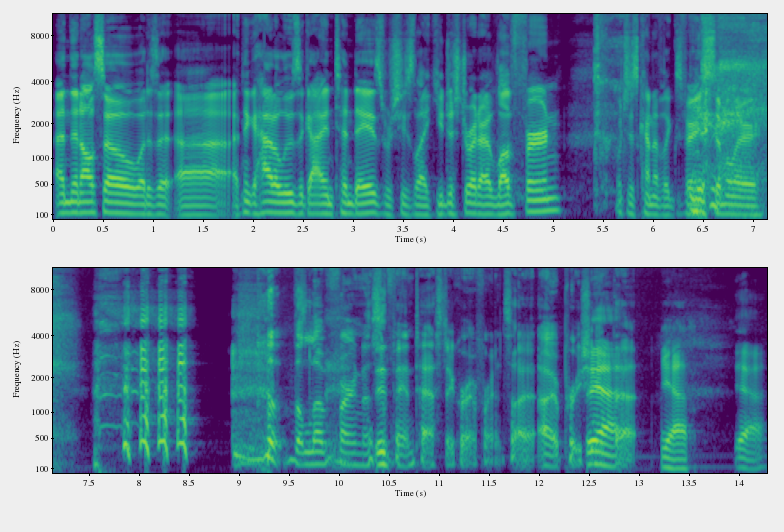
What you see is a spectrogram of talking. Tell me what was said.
And then also, what is it? Uh, I think How to Lose a Guy in Ten Days, where she's like, "You destroyed our love fern," which is kind of like very similar. the love fern is a fantastic reference. I, I appreciate Yeah. that. Yeah. Yeah.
